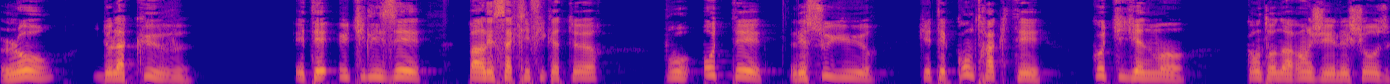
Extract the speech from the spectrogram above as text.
L'eau de la cuve était utilisée par les sacrificateurs pour ôter les souillures qui étaient contractées quotidiennement quand on a rangé les choses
